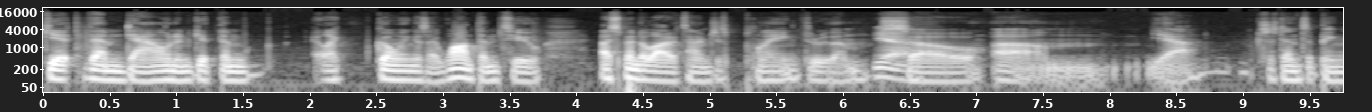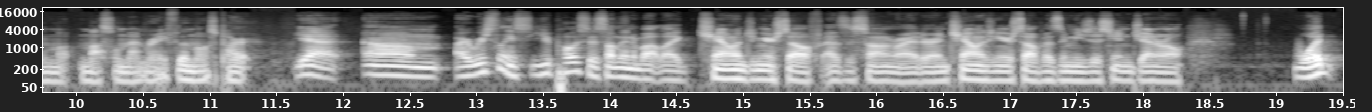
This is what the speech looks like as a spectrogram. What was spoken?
get them down and get them like going as I want them to. I spend a lot of time just playing through them. Yeah. So, um, yeah, just ends up being mu- muscle memory for the most part. Yeah. Um, I recently you posted something about like challenging yourself as a songwriter and challenging yourself as a musician in general. What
